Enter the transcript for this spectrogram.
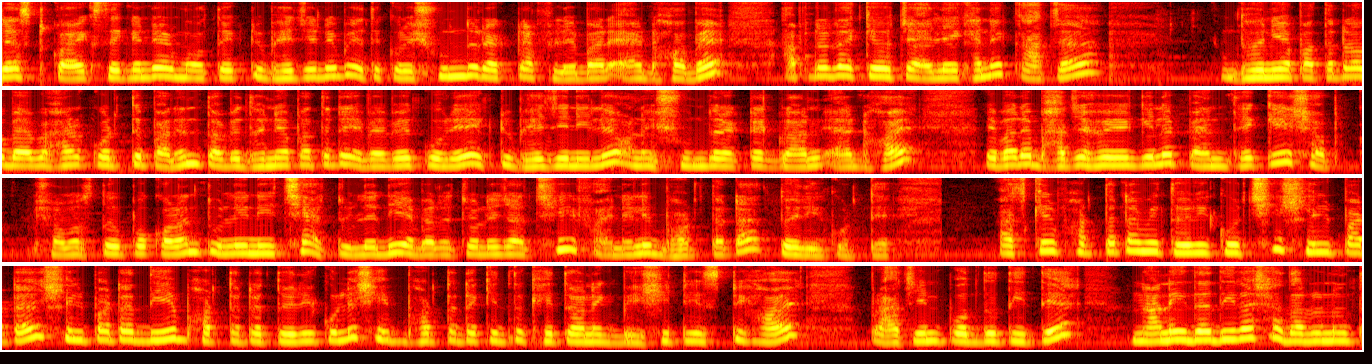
জাস্ট কয়েক সেকেন্ডের মতো একটু ভেজে নেবে। এতে করে সুন্দর একটা ফ্লেভার অ্যাড হবে। আপনারা কেউ চাইলে এখানে কাঁচা ধনিয়া পাতাটাও ব্যবহার করতে পারেন, তবে ধনিয়া পাতাটা এভাবে করে একটু ভেজে নিলে অনেক সুন্দর একটা গ্রান অ্যাড হয়। এবারে ভাজা হয়ে গেলে প্যান থেকে সব, সমস্ত উপকরণ তুলে নিচ্ছে আর তুলে নিয়ে এবারে চলে যাচ্ছি ফাইনালি ভর্তাটা তৈরি করতে। আজকের ভর্তাটা আমি তৈরি করছি শিলপাটায়। শিলপাটা দিয়ে ভর্তাটা তৈরি করলে সেই ভর্তাটা কিন্তু খেতে অনেক বেশি টেস্টি হয় প্রাচীন পদ্ধতিতে। নানি দাদিরা সাধারণত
